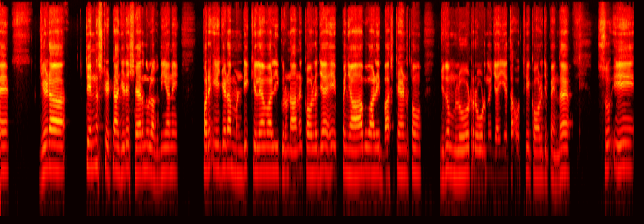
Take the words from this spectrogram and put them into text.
ਹੈ, ਜਿਹੜਾ ਤਿੰਨ ਸਟੇਟਾਂ ਜਿਹੜੇ ਸ਼ਹਿਰ ਨੂੰ ਲੱਗਦੀਆਂ ਨੇ, ਪਰ ਇਹ ਜਿਹੜਾ ਮੰਡੀ ਕਿਲਿਆਂ ਵਾਲੀ ਗੁਰੂ ਨਾਨਕ ਕਾਲਜ ਹੈ, ਇਹ ਪੰਜਾਬ ਵਾਲੇ ਬੱਸ ਸਟੈਂਡ ਤੋਂ ਜਦੋਂ ਮਲੋਟ ਰੋਡ ਨੂੰ ਜਾਈਏ ਤਾਂ ਉੱਥੇ ਕਾਲਜ ਪੈਂਦਾ ਹੈ। ਸੋ ਇਹ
